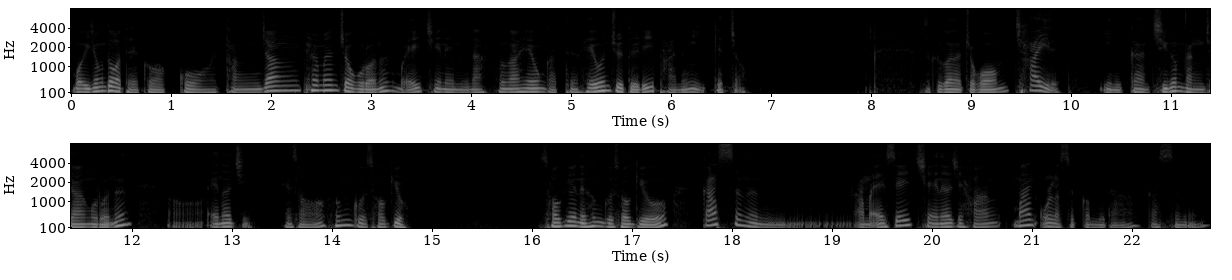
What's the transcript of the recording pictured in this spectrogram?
뭐 이 정도가 될 것 같고 당장 표면적으로는 뭐 H&M이나 흥하해운 같은 해운주들이 반응이 있겠죠. 그래서 그거는 조금 차일이니까 지금 당장으로는 어 에너지 해서 흥구 석유 석유는 흥구 석유 가스는 아마 SH 에너지 항만 올랐을 겁니다. 가스는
